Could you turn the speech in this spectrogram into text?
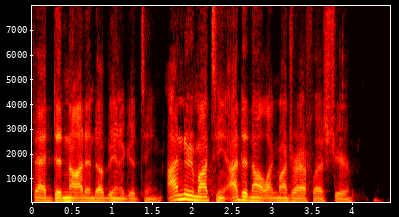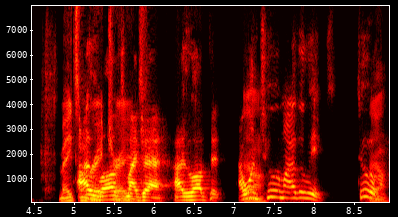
that did not end up being a good team. I knew my team. I did not like my draft last year. Made some I great loved trades. my draft. I loved it. I won two of my other leagues. Two of Yeah. them.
